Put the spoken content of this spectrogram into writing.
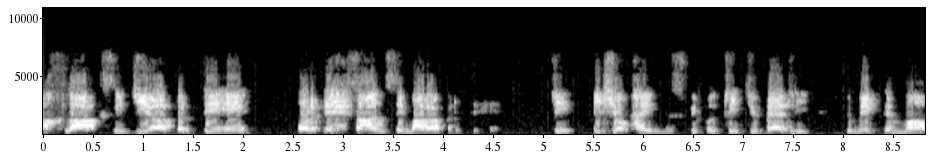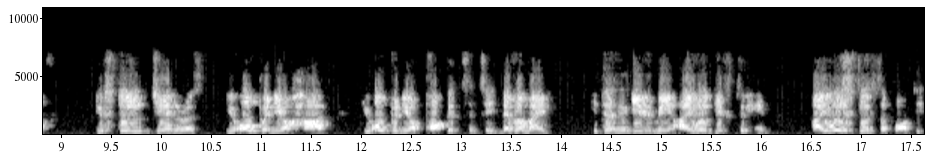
Akhlaq se jia karte hain aur ihsan se mara karte. See, it's your kindness. People treat you badly. You make them laugh. You're still generous. You open your heart. You open your pockets and say, never mind. He doesn't give me. I will give to him. I will still support him.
